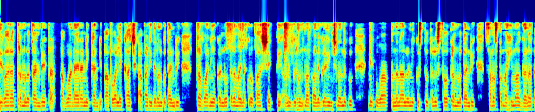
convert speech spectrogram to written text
దివారాత్రములు తండ్రి ప్రభా నాయన నీ కంటి పాప వల్లే కాచి కాపాడి దినంకు తండ్రి. ప్రభా నీ యొక్క నూతనమైన కృపా శక్తి అనుగ్రహం మాకు అనుగ్రహించినందుకు నీకు వందనాలు నీకు స్థుతులు స్తోత్రములు తండ్రి. సమస్త మహిమ ఘనత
